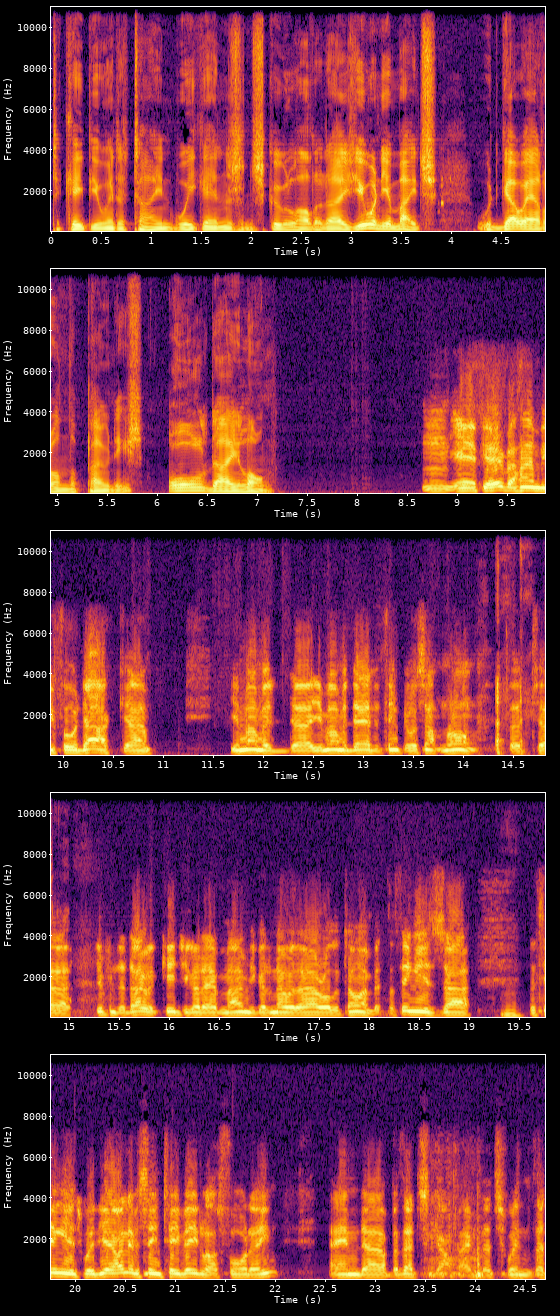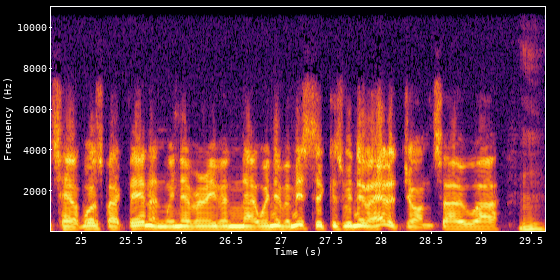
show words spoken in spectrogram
to keep you entertained weekends and school holidays. You and your mates would go out on the ponies all day long. Mm, yeah, if you're ever home before dark, um, your mum and uh, your mum and dad would think there was something wrong. But uh, different today with kids, you got to have them home. You got to know where they are all the time. But the thing is, uh, mm. the thing is with yeah, I never seen TV till I was fourteen, and uh, but that's going back. That's when that's how it was back then, and we never even uh, we never missed it because we never had it, John. So uh, mm.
